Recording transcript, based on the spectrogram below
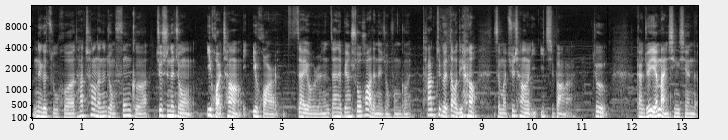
那个组合，他唱的那种风格，就是那种一会儿唱一会儿再有人在那边说话的那种风格。他这个到底要怎么去唱一一级棒啊？就感觉也蛮新鲜的，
